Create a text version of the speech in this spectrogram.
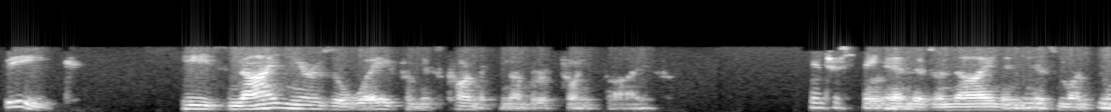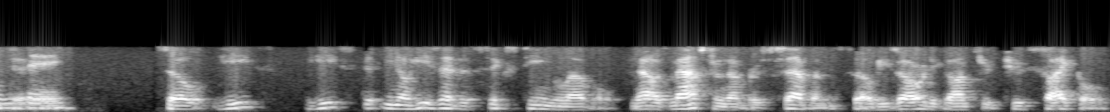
speak, he's nine years away from his karmic number of twenty-five, Interesting. and there's a nine in his month and day. So he's he's you know he's at a 16 level now. His master number is seven, so he's already gone through two cycles,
